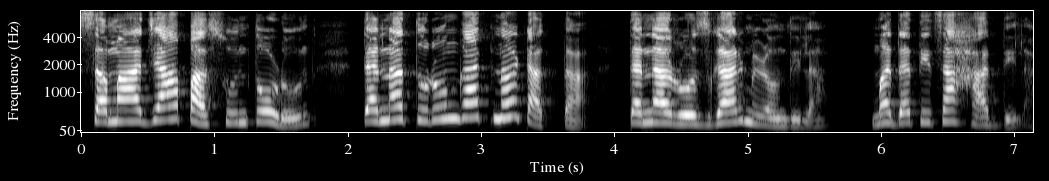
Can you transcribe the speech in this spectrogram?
समाजापासून तोडून त्यांना तुरुंगात न टाकता त्यांना रोजगार मिळवून दिला मदतीचा हात दिला.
